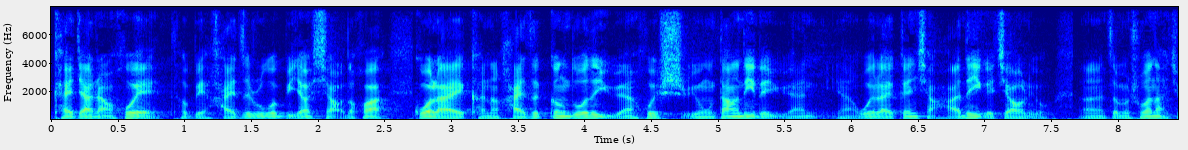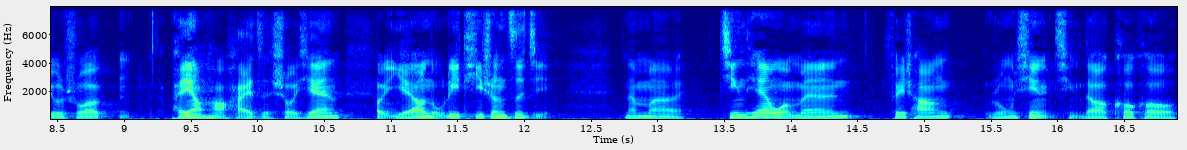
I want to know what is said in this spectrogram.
开家长会。特别孩子如果比较小的话，过来可能孩子更多的语言会使用当地的语言啊，未来跟小孩的一个交流。嗯、怎么说呢？就是说，培养好孩子，首先也要努力提升自己。那么今天我们非常荣幸请到 Coco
